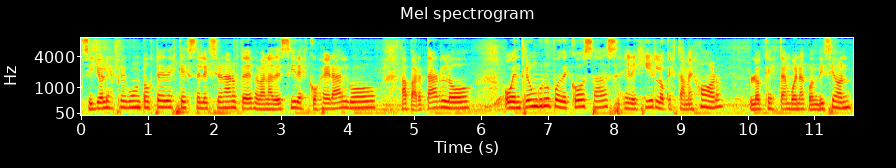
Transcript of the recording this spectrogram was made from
Si yo les pregunto a ustedes qué es seleccionar, ustedes me van a decir escoger algo, apartarlo, o entre un grupo de cosas elegir lo que está mejor, lo que está en buena condición.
